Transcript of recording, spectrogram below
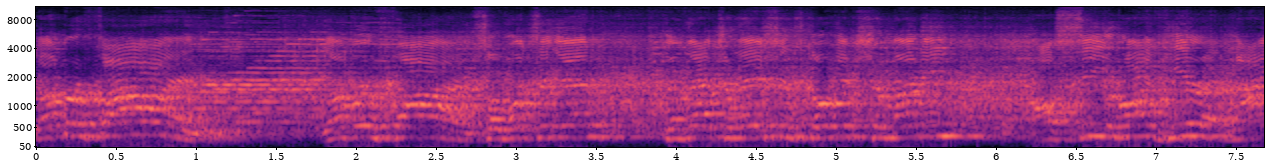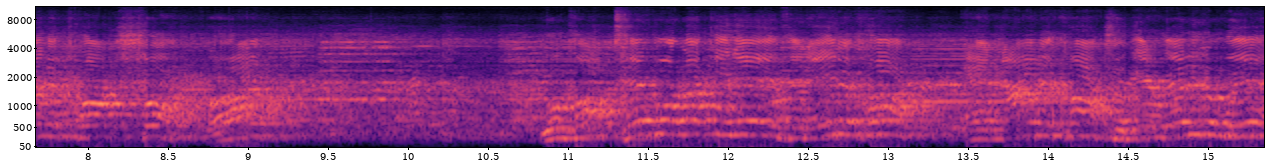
number five. Number five. So once again, congratulations. Go get your money. I'll see you right here at 9 o'clock sharp, all right? We'll call 10 more lucky names at 8 o'clock and 9 o'clock, so get ready to win.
